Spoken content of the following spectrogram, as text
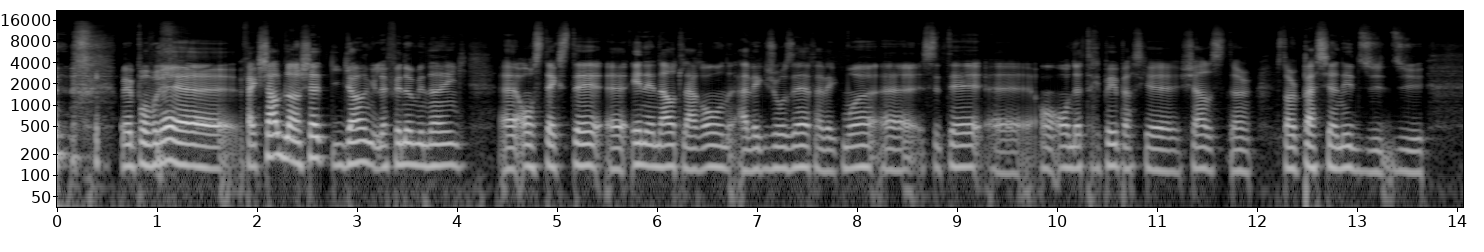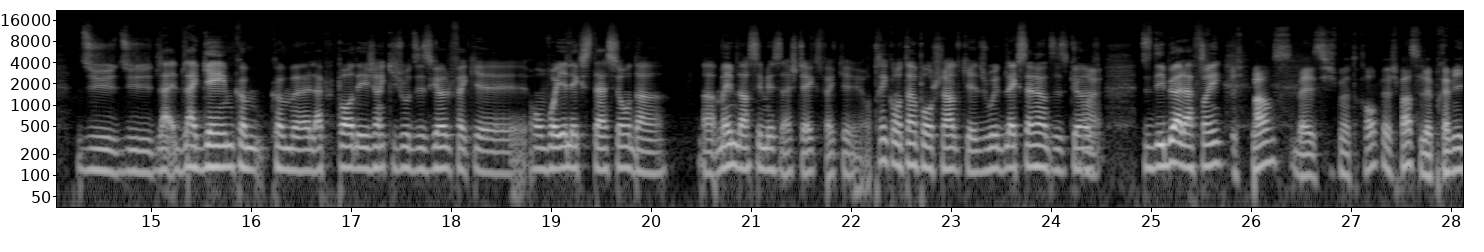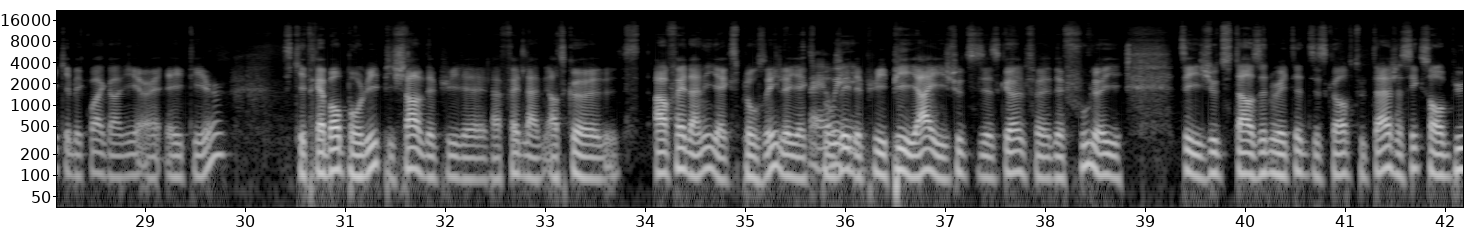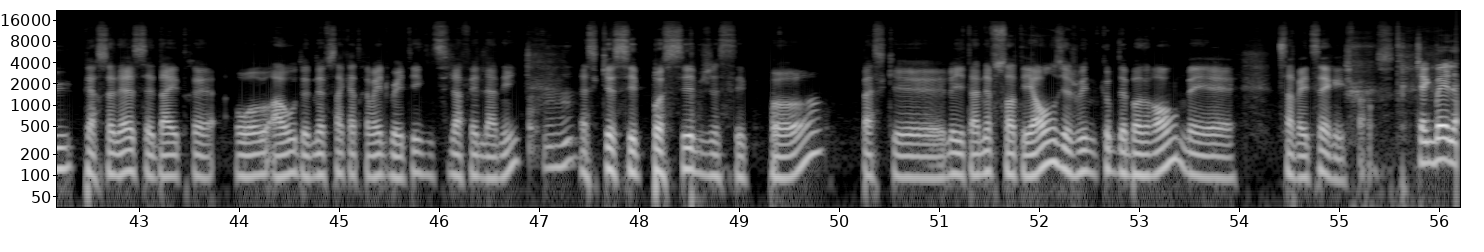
mais pour vrai, euh, fait que Charles Blanchette qui gagne le phénoménal. euh, on se textait euh, in and out la ronde avec Joseph, avec moi. C'était. on, on a trippé parce que Charles, c'est un, c'est un passionné du. du du, du- de, la, de la game comme, comme la plupart des gens qui jouent au disc golf. Fait que, on voyait l'excitation dans, dans- même dans ses messages textes. Fait que, on est très content pour Charles qui a joué de l'excellent disc golf Ouais. du début à la fin. Je pense, ben, si je me trompe, je pense que c'est le premier Québécois à gagner un A-tier. Ce qui est très bon pour lui. Puis Charles, depuis le- la fin de l'année, en tout cas, en fin d'année, il a explosé. Là, il a explosé Ben oui. depuis. Puis hier, il joue du disc golf euh, de fou. Là. Il, il joue du 1000 rated disc golf tout le temps. Je sais que son but personnel, c'est d'être euh, en haut de 980 de rating d'ici la fin de l'année. Mhm. Est-ce que c'est possible? Je sais pas. Parce que là, il est à 971. Il a joué une coupe de bonnes rondes, mais euh, ça va être serré, je pense. Check bien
